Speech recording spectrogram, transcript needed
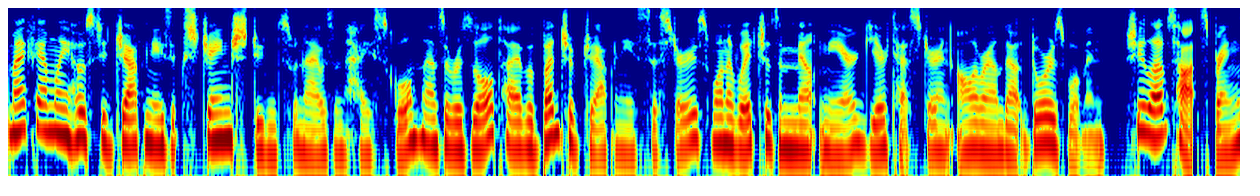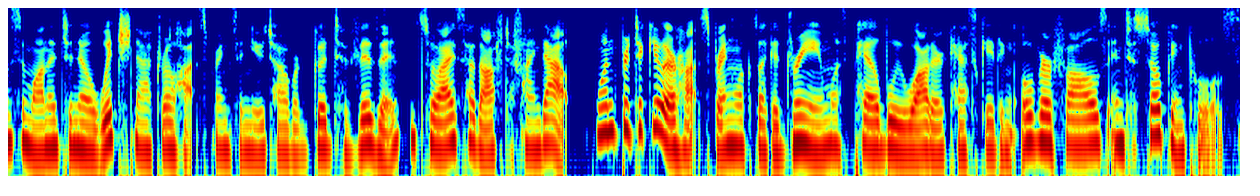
My family hosted Japanese exchange students when I was in high school. As a result, I have a bunch of Japanese sisters, one of which is a mountaineer, gear tester, and all around outdoors woman. She loves hot springs and wanted to know which natural hot springs in Utah were good to visit, so I set off to find out. One particular hot spring looked like a dream with pale blue water cascading over falls into soaking pools.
